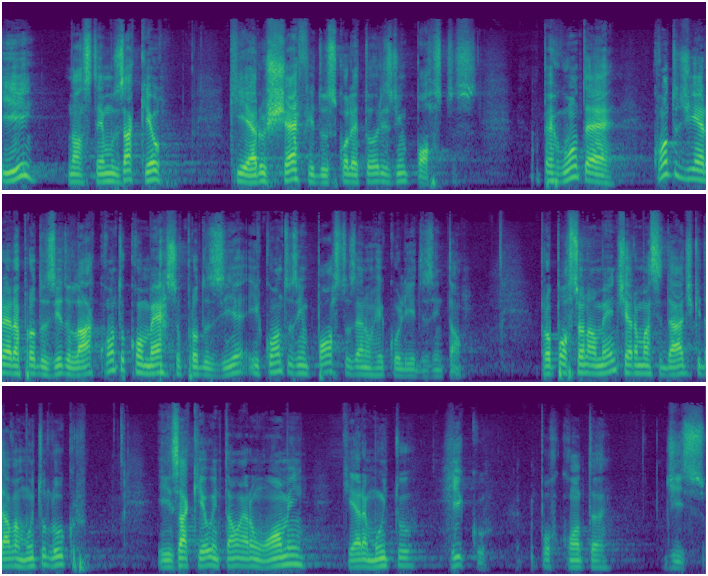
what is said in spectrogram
e nós temos Zaqueu, que era o chefe dos coletores de impostos. A pergunta é: quanto dinheiro era produzido lá, quanto comércio produzia e quantos impostos eram recolhidos então? Proporcionalmente, era uma cidade que dava muito lucro. E Zaqueu, então, era um homem que era muito rico por conta disso.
